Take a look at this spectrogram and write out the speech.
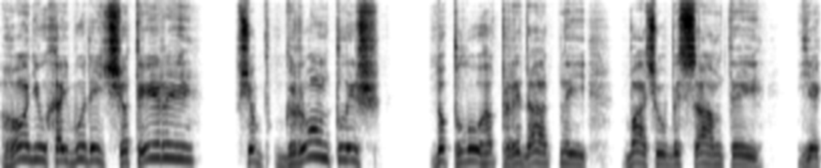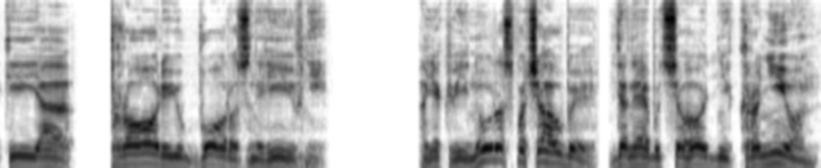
Гонів хай буде й чотири, щоб ґрунт лиш до плуга придатний, бачив би сам ти, які я прорію борозни рівні. А як війну розпочав би де-небудь сьогодні кроніон,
